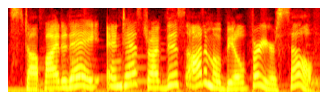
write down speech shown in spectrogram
Stop by today and test drive this automobile for yourself.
